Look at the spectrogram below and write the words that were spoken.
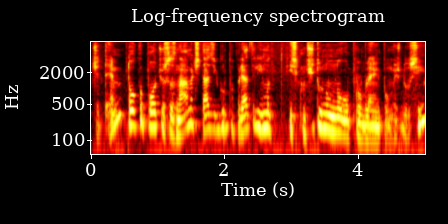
четем, толкова повече осъзнаваме, че тази група приятели имат изключително много проблеми помежду си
